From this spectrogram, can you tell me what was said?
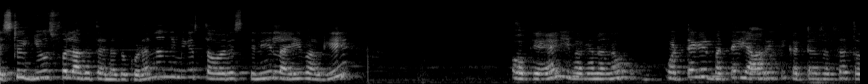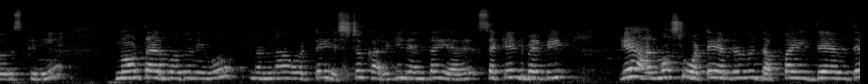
ಎಷ್ಟು ಯೂಸ್ಫುಲ್ ಆಗುತ್ತೆ ಅನ್ನೋದು ಕೂಡ ನಾನು ನಿಮಗೆ ತೋರಿಸ್ತೀನಿ ಲೈವ್ ಆಗಿ. ಓಕೆ ಇವಾಗ ನಾನು ಹೊಟ್ಟೆಗೆ ಬಟ್ಟೆ ಯಾವ ರೀತಿ ಕಟ್ಟೋದು ಅಂತ ತೋರಿಸ್ತೀನಿ. ನೋಡ್ತಾ ಇರ್ಬೋದು ನೀವು, ನನ್ನ ಹೊಟ್ಟೆ ಎಷ್ಟು ಕರಗಿದೆ ಅಂತ ಸೆಕೆಂಡ್ ಬೇಬಿಗೆ ಆಲ್ಮೋಸ್ಟ್ ಹೊಟ್ಟೆ ಎಲ್ರಿಗೂ ದಪ್ಪ ಇದ್ದೇ ಇರುತ್ತೆ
